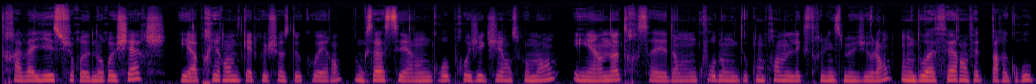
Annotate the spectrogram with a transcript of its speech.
travailler sur euh, nos recherches et après rendre quelque chose de cohérent. Donc ça, c'est un gros projet que j'ai en ce moment. Et un autre, c'est dans mon cours donc, de comprendre l'extrémisme violent. On doit faire en fait par groupe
